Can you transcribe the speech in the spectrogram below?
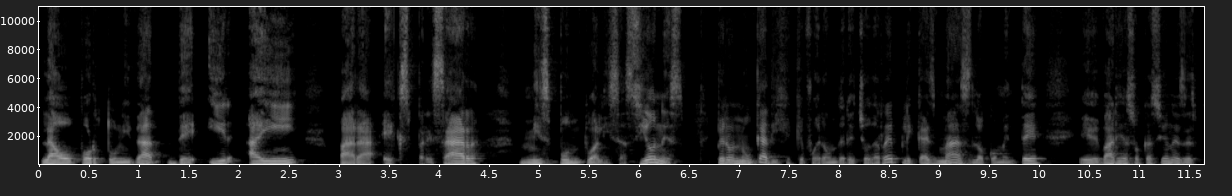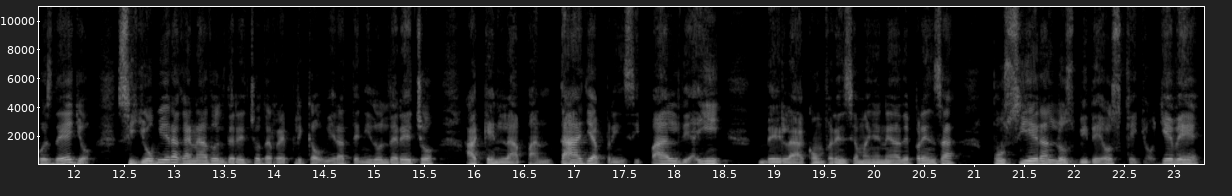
la oportunidad de ir ahí para expresar mis puntualizaciones pero nunca dije que fuera un derecho de réplica. Es más, lo comenté eh, varias ocasiones después de ello. Si yo hubiera ganado el derecho de réplica, hubiera tenido el derecho a que en la pantalla principal de ahí, de la conferencia mañanera de prensa, pusieran los videos que yo llevé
